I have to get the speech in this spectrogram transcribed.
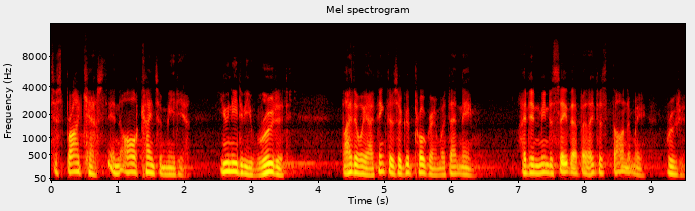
just broadcast in all kinds of media. You need to be rooted. By the way, I think there's a good program with that name. I didn't mean to say that, but it just dawned on me rooted.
